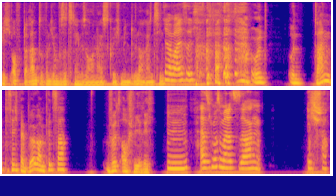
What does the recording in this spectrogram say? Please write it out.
richtig oft daran, so wenn ich irgendwo sitze, denke ich mir so, oh nice, könnte ich mir einen Döner reinziehen. Ja, weiß ich. und, und dann tatsächlich bei Burger und Pizza wird es auch schwierig. Mhm. Also ich muss immer dazu sagen, ich schaffe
